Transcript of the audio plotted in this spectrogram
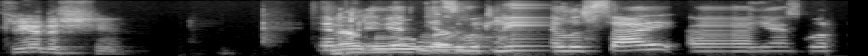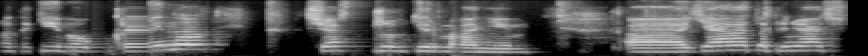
Следующий. Всем привет, меня зовут Лия Лысай, а, я из города Киева, Украина, сейчас живу в Германии. А, я начала принимать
